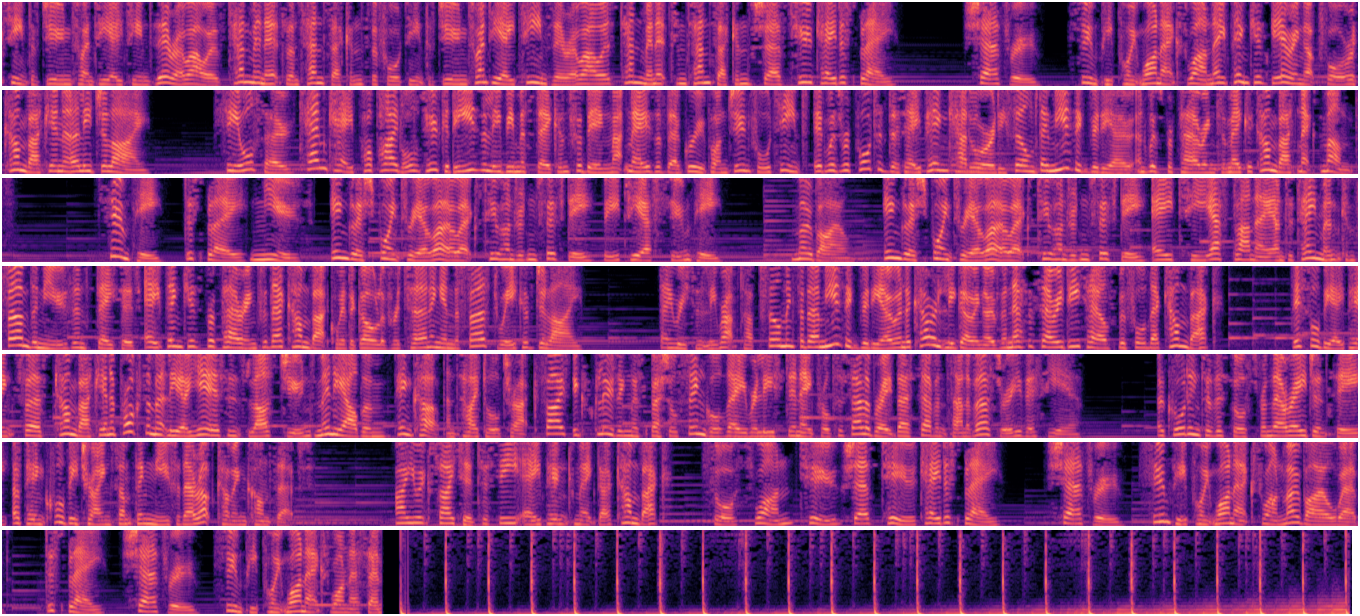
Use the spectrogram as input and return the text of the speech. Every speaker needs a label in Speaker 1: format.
Speaker 1: 13th of June 2018 0 hours 10 minutes and 10 seconds the 14th of June 2018 0 hours 10 minutes and 10 seconds shares 2k display Sharethrough Soompi.1x1A Pink is gearing up for a comeback in early July. See also, 10k pop idols who could easily be mistaken for being maknaes of their group on June 14. It was reported that Apink had already filmed their music video and was preparing to make a comeback next month. Soompi. Display. News. English .300x250, BTF Soompi. Mobile. English .300x250, ATF Plan A Entertainment confirmed the news and stated, Apink is preparing for their comeback with the goal of returning in the first week of July. They recently wrapped up filming for their music video and are currently going over necessary details before their comeback. This will be Apink's first comeback in approximately a year since last June's mini-album, Pink Up, and title track 5, excluding the special single they released in April to celebrate their 7th anniversary this year. According to the source from their agency, Apink will be trying something new for their upcoming concept. Are you excited to see Apink make their comeback? Source 1, 2, shares 2K display. Sharethrough. Soompi.1x1 mobile web. Display. Sharethrough. Soompi.1x1 SM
